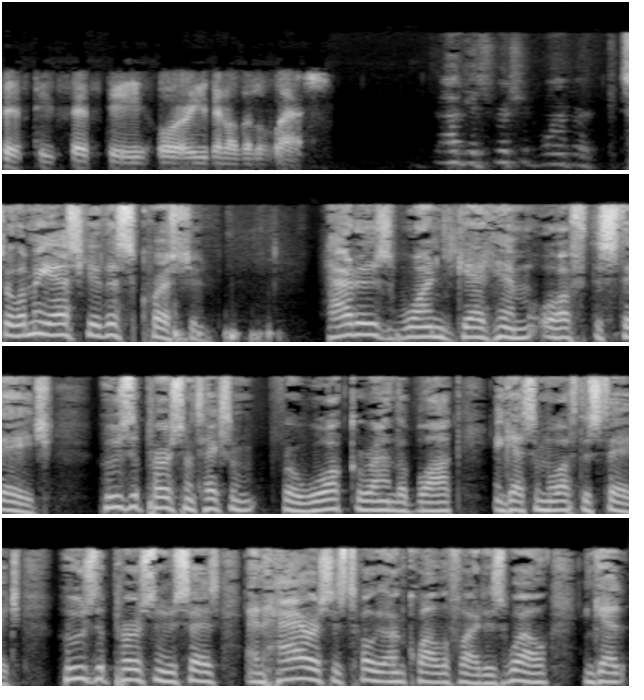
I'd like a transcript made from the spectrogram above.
50 50 or even a little less. Doug, it's Richard Weinberg. So let me ask you this question How does one get him off the stage? Who's the person who takes him for a walk around the block and gets him off the stage? Who's the person who says, and Harris is totally unqualified as well, and get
